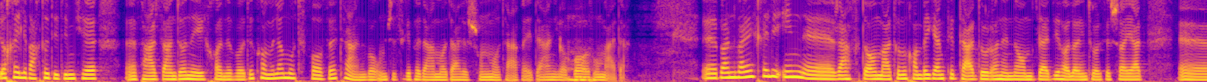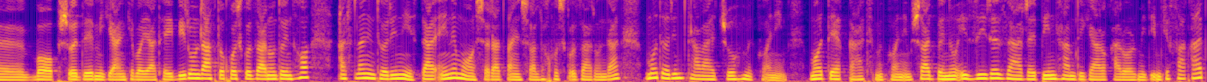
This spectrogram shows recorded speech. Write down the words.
یا خیلی وقتا دیدیم که فرزندان یک خانواده کاملا متفاوتن با اون چیزی که پدر مادرشون معتقدن یا بار اومدن. بنابراین خیلی این رفت آمد. رو می‌خوام بگم که در دوران نامزدی حالا اینطور که شاید باب شده میگن که باید هی بیرون رفت و خوش گذروند و اینها. اصلا اینطوری نیست. در عین معاشرت و انشالله خوش گذروندن ما داریم توجه می‌کنیم ما دقت می‌کنیم. شاید به نوعی زیر ذره بین هم دیگر رو قرار میدیم که فقط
